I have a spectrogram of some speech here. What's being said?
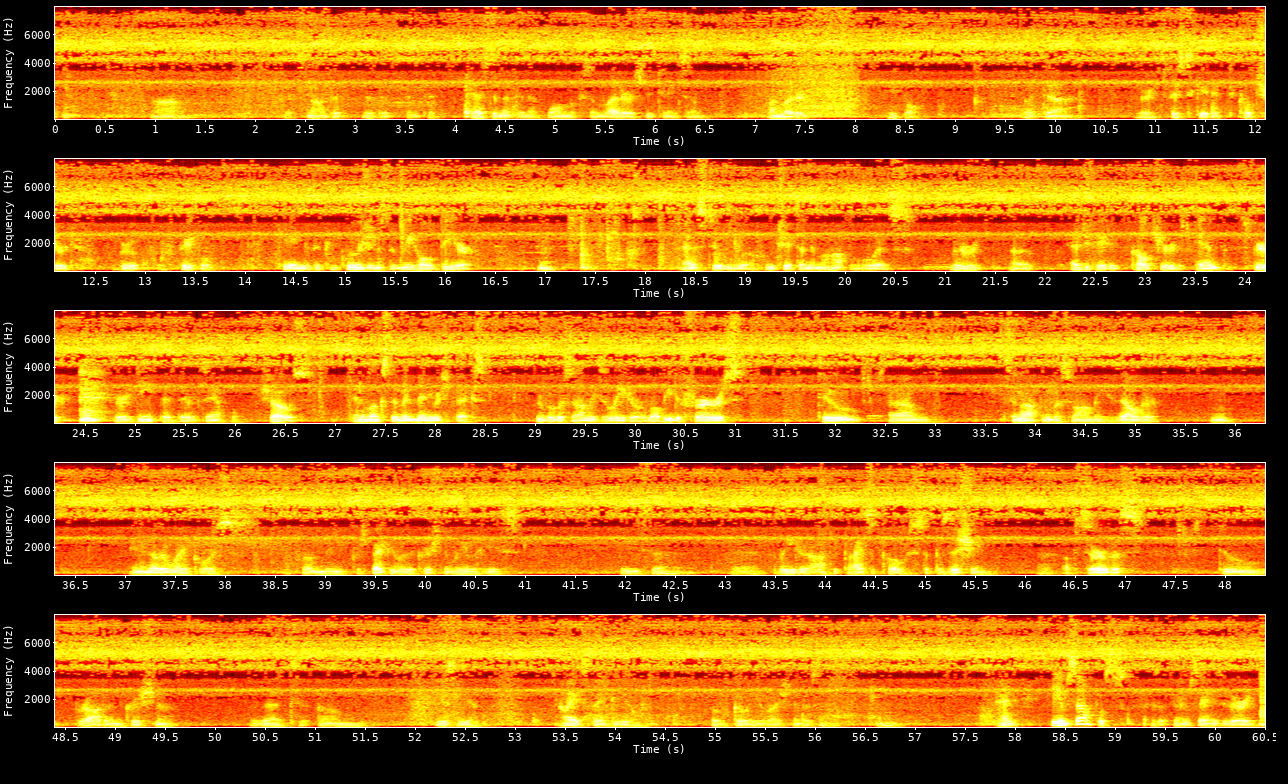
Uh, it's not the, the, the, the, testament in the form of some letters between some unlettered people, but uh, very sophisticated, cultured group of people came to the conclusions that we hold dear hmm, as to uh, who Chaitanya Mahaprabhu is. Literate, uh, educated, cultured, and spirit very deep, as their example shows. And amongst them, in many respects, Rupa Goswami is a leader. While he defers to um, Sanatana Goswami, his elder, hmm, in another way, of course, from the perspective of the Krishna Lila, he's he's uh, the leader occupies a post, a position uh, of service to Radha and Krishna that um, is the highest ideal of Gaudiya Vaishnavism. And he himself was, as I'm saying, he's a very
